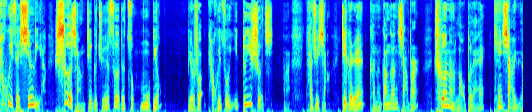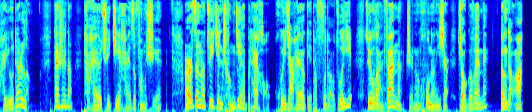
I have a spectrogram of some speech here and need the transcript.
他会在心里啊设想这个角色的总目标，比如说他会做一堆设计啊，他去想这个人可能刚刚下班，车呢老不来，天下雨还有点冷，但是呢他还要去接孩子放学，儿子呢最近成绩还不太好，回家还要给他辅导作业，所以晚饭呢只能糊弄一下叫个外卖等等啊。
